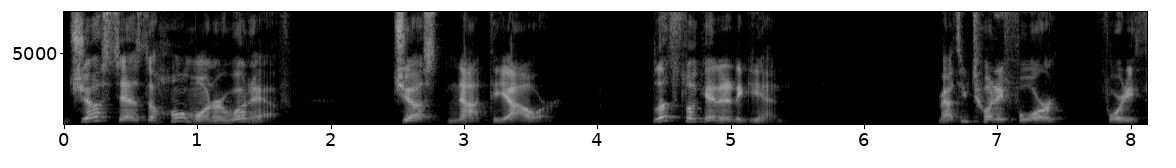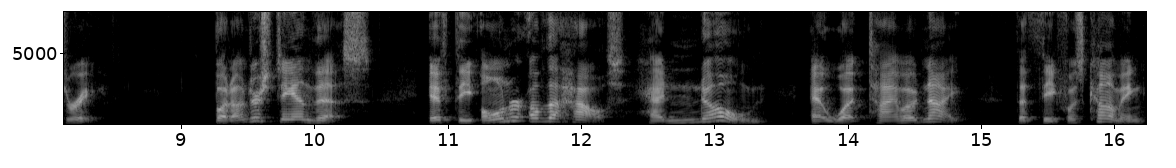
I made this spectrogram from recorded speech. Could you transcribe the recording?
just as the homeowner would have, just not the hour. Let's look at it again. Matthew 24, 43. But understand this if the owner of the house had known at what time of night the thief was coming,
